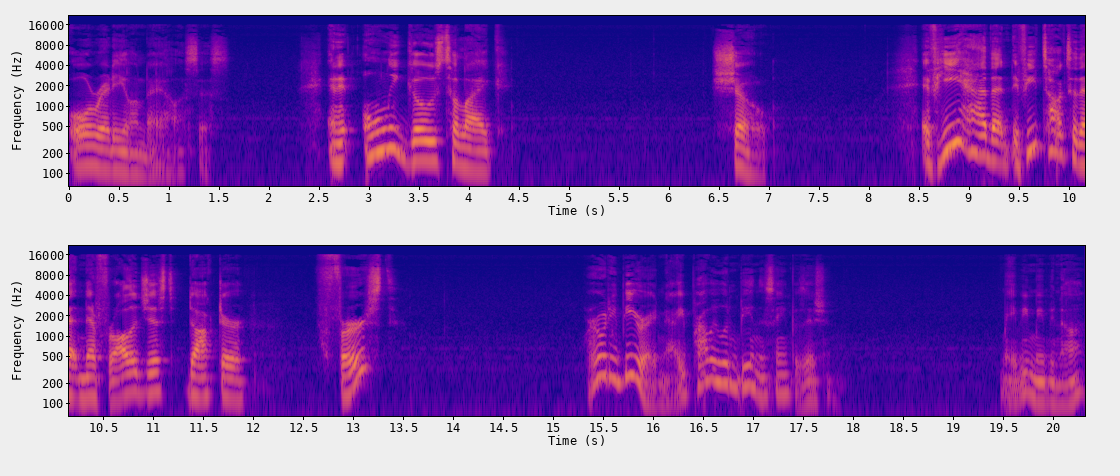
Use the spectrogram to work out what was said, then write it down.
already on dialysis and it only goes to like show. If he had that, if he talked to that nephrologist doctor first, where would he be right now? He probably wouldn't be in the same position. Maybe, maybe not.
